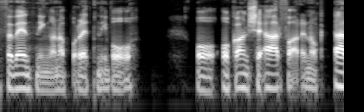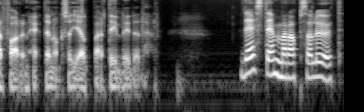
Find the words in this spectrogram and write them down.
förväntningarna på rätt nivå och, och kanske erfaren och, erfarenheten också hjälper till i det där. Det stämmer absolut.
